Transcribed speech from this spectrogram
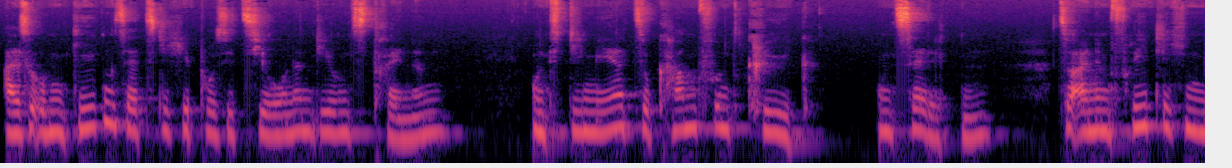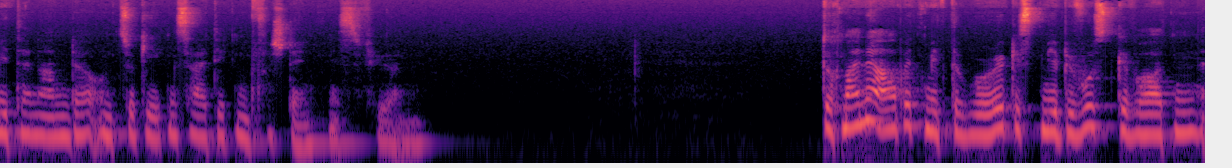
also um gegensätzliche Positionen, die uns trennen und die mehr zu Kampf und Krieg und selten zu einem friedlichen Miteinander und zu gegenseitigem Verständnis führen. Durch meine Arbeit mit The Work ist mir bewusst geworden,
